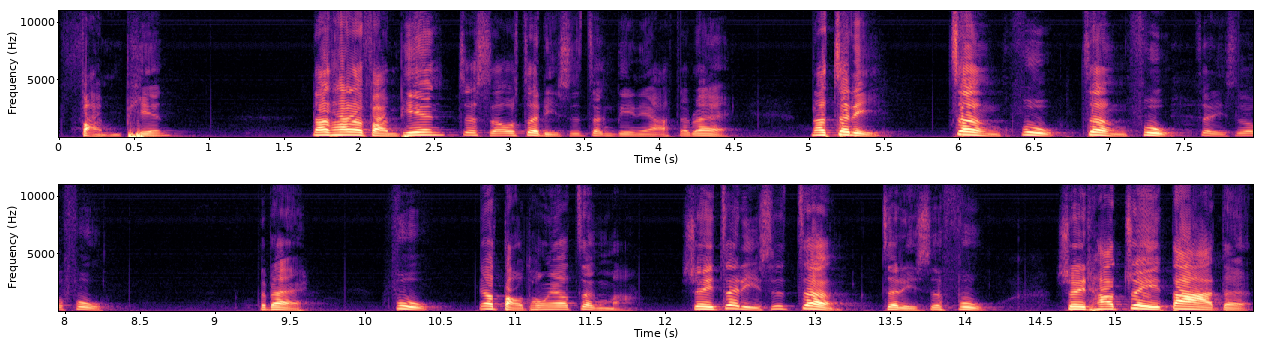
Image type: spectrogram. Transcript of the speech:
反偏。那它的反偏，这时候这里是正电压，对不对？那这里正负正负，这里是不是负？对不对？负要导通要正嘛，所以这里是正，这里是负，所以它最大的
